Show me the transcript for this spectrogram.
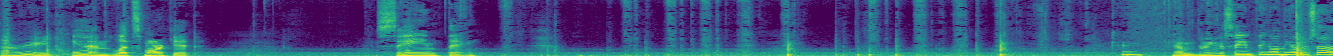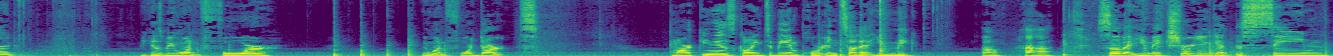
All right, and let's mark it. Same thing. Okay, now I'm doing the same thing on the other side because we want four, we want four darts. Marking is going to be important so that you make, oh, haha, so that you make sure you get the same,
